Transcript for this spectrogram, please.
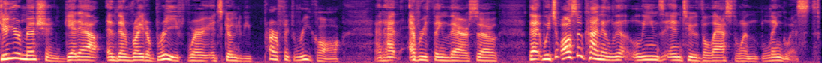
do your mission, get out, and then write a brief where it's going to be perfect recall and have everything there. So that which also kind of le- leans into the last one, linguist.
